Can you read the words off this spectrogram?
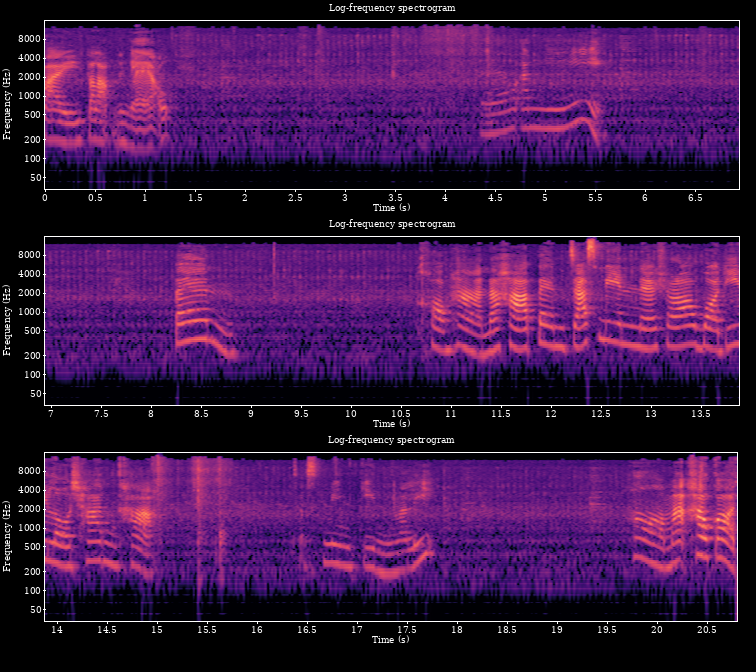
ไปตลับหนึ่งแล้ว แล้วอันนี้ เป็นของหารนะคะ เป็น Jasmine Natural Body Lotion ค่ะ Jasmine กลิ่นมะลิหอมอะคราก่อน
